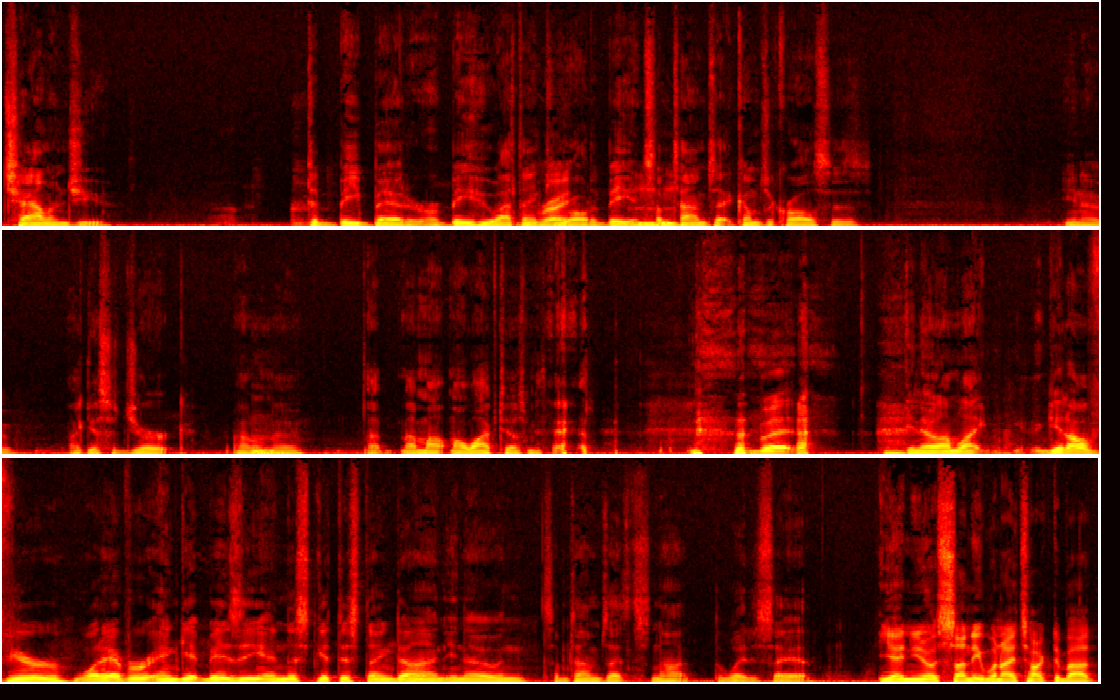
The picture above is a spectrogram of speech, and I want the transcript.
challenge you to be better or be who I think Right. you ought to be, and Mhm. sometimes that comes across as, you know, I guess a jerk. I don't know. I, my my wife tells me that, but you know, I'm like, get off your whatever and get busy and let's get this thing done, you know, and sometimes that's not the way to say it. Yeah, and you know, Sunday when I talked about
